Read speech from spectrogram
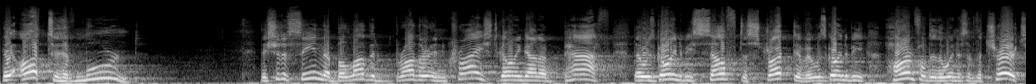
They ought to have mourned. They should have seen the beloved brother in Christ going down a path that was going to be self destructive. It was going to be harmful to the witness of the church.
